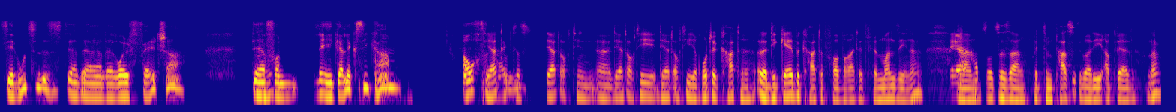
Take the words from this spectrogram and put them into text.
sehr gut sind. Das ist der, der, der Rolf Felscher, der mhm. von LA Galaxy kam. Auch auch das, der hat auch den, äh, der hat auch die, der hat auch die rote Karte oder die gelbe Karte vorbereitet für Mansi, ne? Ähm, sozusagen mit dem Pass über die Abwehr, ne?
